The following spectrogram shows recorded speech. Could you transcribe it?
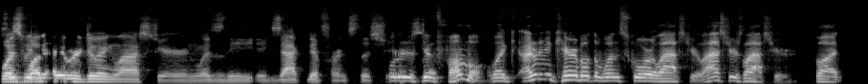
was since we what went- they were doing last year and was the exact difference this year. Well, they just didn't fumble. Like I don't even care about the one score last year. Last year's last year, but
